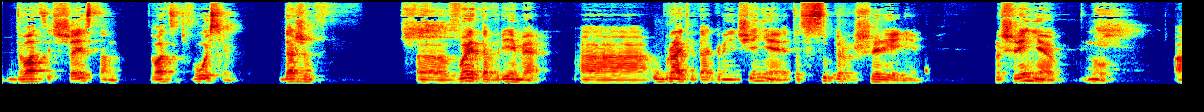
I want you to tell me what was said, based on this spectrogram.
26, там, 28, даже э, в это время э, убрать это ограничение, это супер расширение. Расширение, ну, э,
